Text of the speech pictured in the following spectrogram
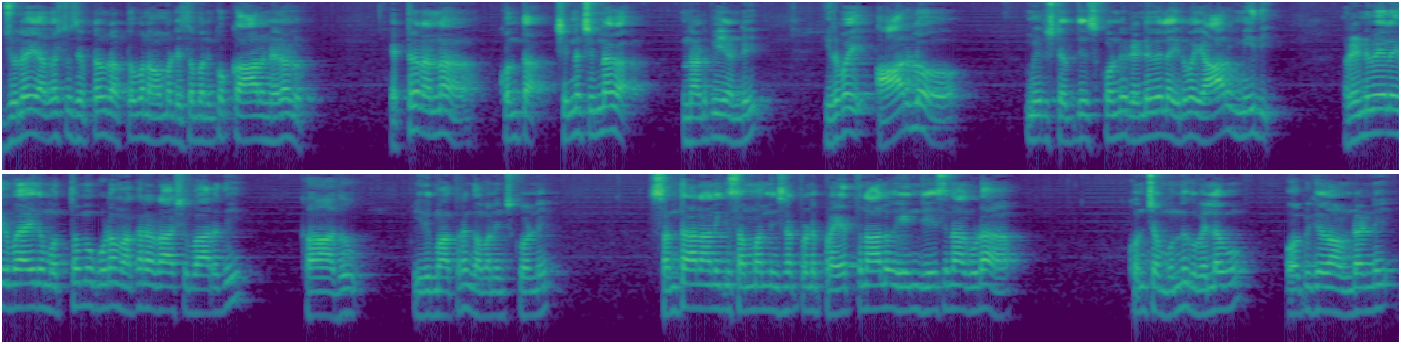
July August September October November December ఇంకొక ఆరు నెలలు. ఎట్టనన్నా కొంత చిన్న చిన్నగా నడిపియండి. ఇరవై ఆరులో మీరు స్టెప్ తీసుకోండి. రెండు వేల ఇరవై ఆరు మీది. రెండు వేల ఇరవై ఐదు మొత్తము కూడా మకర రాశి వారిది కాదు. ఇది మాత్రం గమనించుకోండి. సంతానానికి సంబంధించినటువంటి ప్రయత్నాలు ఏం చేసినా కూడా కొంచెం ముందుకు వెళ్ళవు. ఓపికగా ఉండండి.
